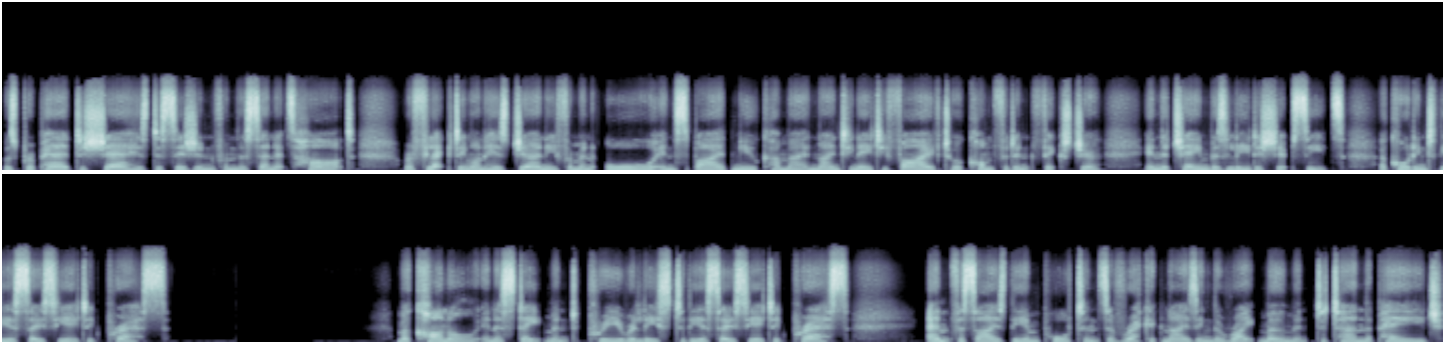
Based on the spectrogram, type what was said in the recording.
was prepared to share his decision from the Senate's heart, reflecting on his journey from an awe inspired newcomer in 1985 to a confident fixture in the chamber's leadership seats, according to the Associated Press. McConnell, in a statement pre released to the Associated Press, emphasized the importance of recognizing the right moment to turn the page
